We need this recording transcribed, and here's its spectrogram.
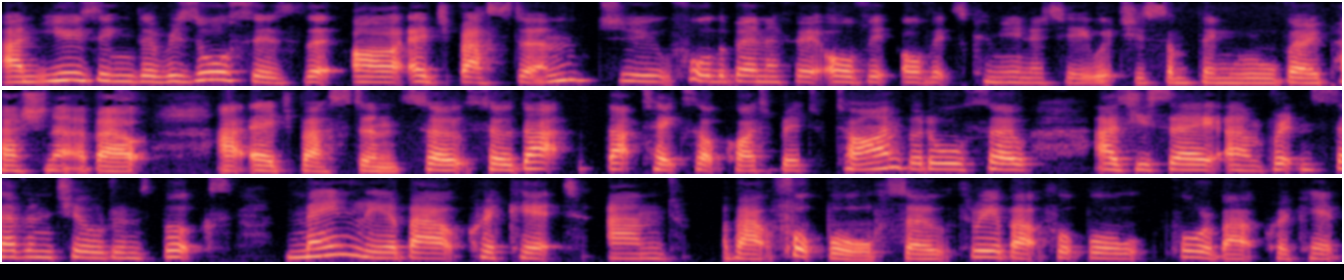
and using the resources that are Edgbaston to for the benefit of it of its community, which is something we're all very passionate about at Edgbaston. So so that that takes up quite a bit of time, but also, as you say, um, I've written seven children's books, mainly about cricket and about football. So three about football, four about cricket,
